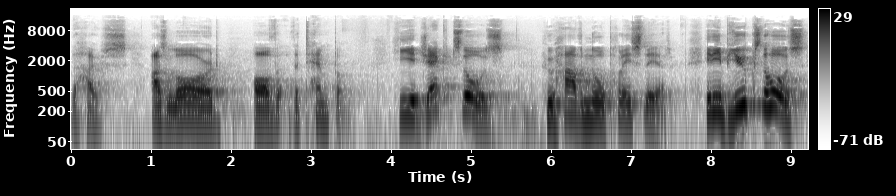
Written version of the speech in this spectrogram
the house, as Lord of the temple. He ejects those who have no place there. He rebukes those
